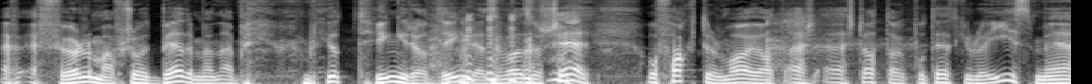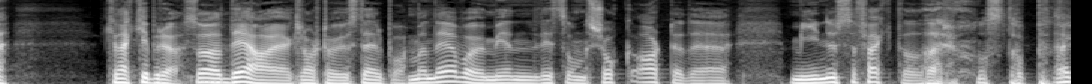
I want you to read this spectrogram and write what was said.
jeg, jeg føler meg for så vidt bedre, men jeg blir, jo tyngre og tyngre. Så hva er det som skjer? Og faktoren var jo at jeg erstatta potetgull og is med knekkebrød. Så det har jeg klart å justere på. Men det var jo min litt sånn sjokkartede minuseffekt av det der å stoppe. Ja,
